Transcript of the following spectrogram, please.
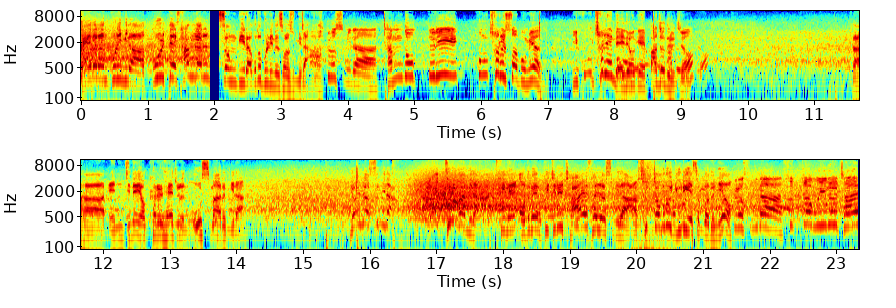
대단한 골입니다. 골대 상단은 성비라고도 불리는 선수입니다. 아, 그렇습니다. 감독들이 홍철을 써보면 이 홍철의 매력에 빠져들죠. 자하 엔진의 역할을 해주는 오스마르입니다. 열렸습니다. 아, 들어갑니다. 팀의 어드밴티지를 잘 살렸습니다. 수적으로 유리했었거든요. 그렇습니다. 수적 우위를 잘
